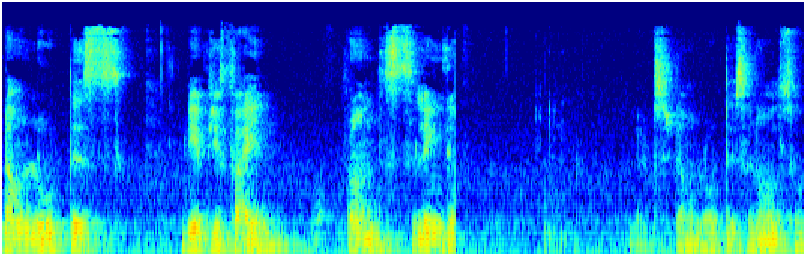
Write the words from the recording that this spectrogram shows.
download this dmg file from this link. Let's download this one also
